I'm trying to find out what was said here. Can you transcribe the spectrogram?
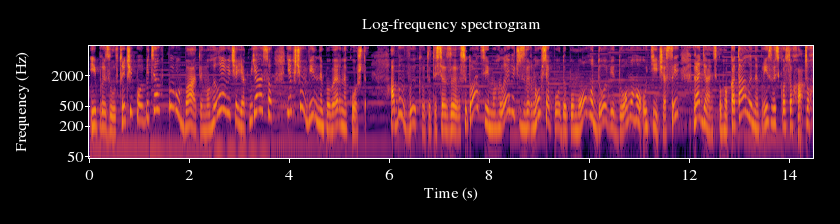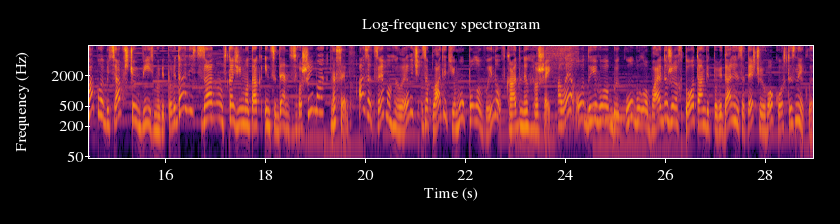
і при зустрічі пообіцяв порубати Могилевича як м'ясо, якщо він не поверне кошти. Аби викрутитися з ситуації, Могилевич звернувся по допомогу до відомого у ті часи радянського катали на прізвисько Соха. Соха пообіцяв, що візьме відповідальність за, ну скажімо так, інцидент з грошима на себе. А за це Могилевич заплатить йому половину вкрадених грошей. Але о диво, бику було байдуже, хто там відповідальний за те, що його кошти зникли.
